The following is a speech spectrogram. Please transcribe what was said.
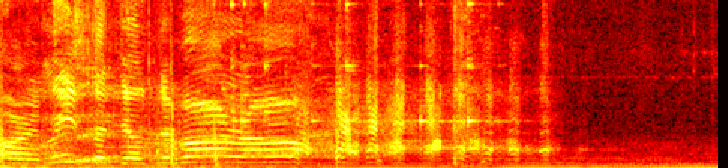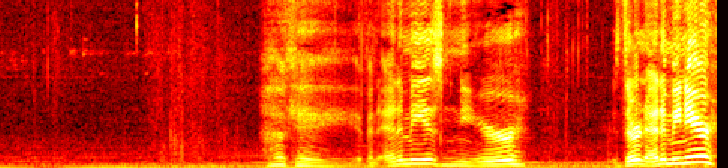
Or at least until tomorrow. Okay, if an enemy is near... Is there an enemy near?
